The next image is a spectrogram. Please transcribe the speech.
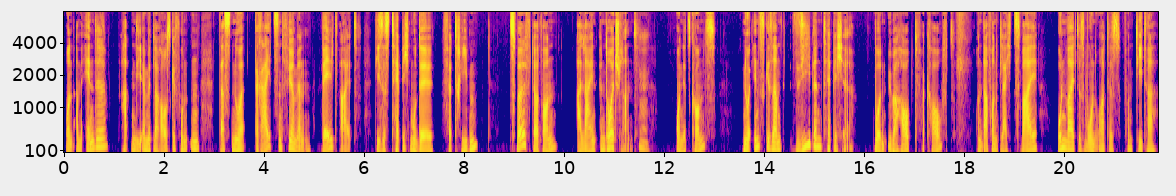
und am Ende hatten die Ermittler herausgefunden, dass nur 13 Firmen weltweit dieses Teppichmodell vertrieben, zwölf davon allein in Deutschland. Hm. Und jetzt kommt's, nur insgesamt sieben Teppiche wurden überhaupt verkauft und davon gleich zwei unweit des Wohnortes von Dieter,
